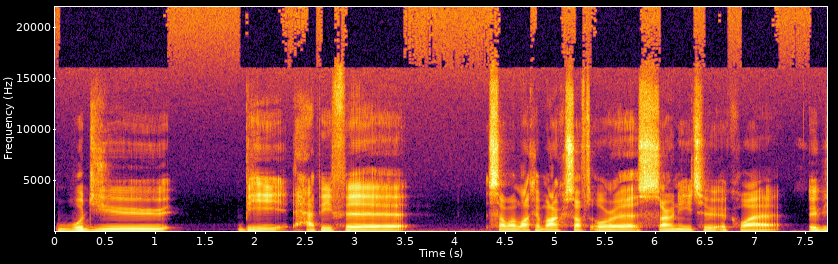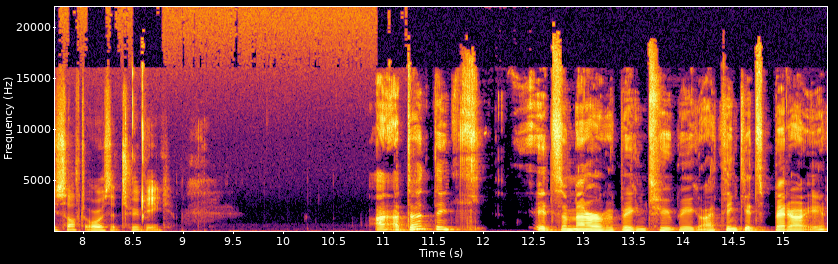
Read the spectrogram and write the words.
Would you be happy for someone like a Microsoft or a Sony to acquire Ubisoft, or is it too big? I, I don't think it's a matter of it being too big. I think it's better if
